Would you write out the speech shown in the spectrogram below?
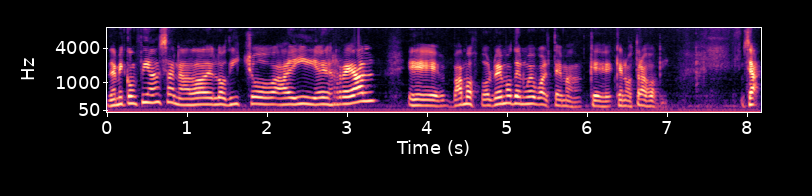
de mi confianza, nada de lo dicho ahí es real. Eh, vamos, volvemos de nuevo al tema que, nos trajo aquí. O sea,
